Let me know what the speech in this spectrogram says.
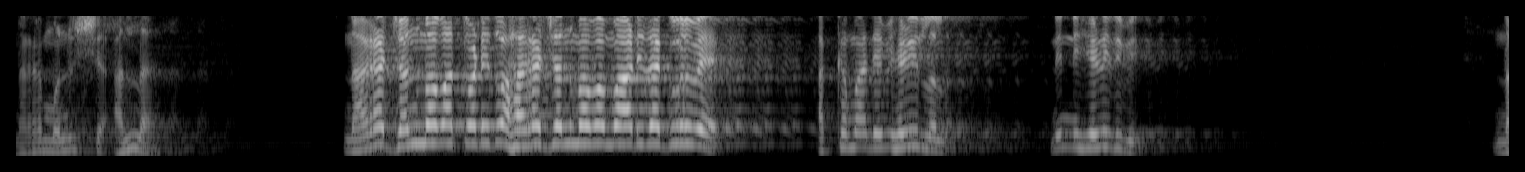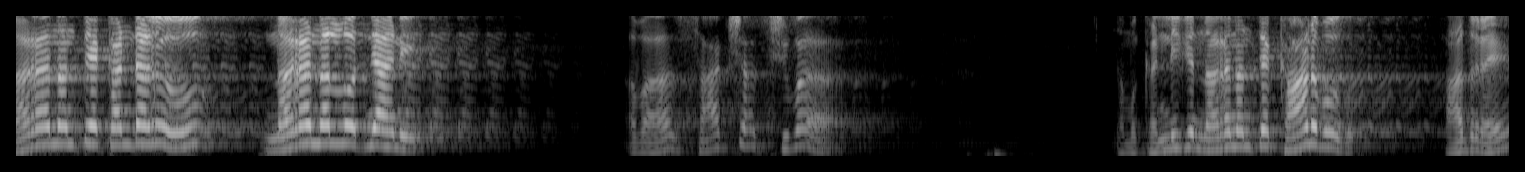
ನರ ಮನುಷ್ಯ ಅಲ್ಲ. ನರ ಜನ್ಮವ ತೊಡೆದು ಹರ ಜನ್ಮವ ಮಾಡಿದ ಗುರುವೇ ಅಕ್ಕಮಾದೇವಿ ಹೇಳಿಲ್ಲಲ್ಲ? ನಿನ್ನೆ ಹೇಳಿದಿವಿ. ನರನಂತೆ ಕಂಡರು ನರನಲ್ಲೋ ಜ್ಞಾನಿ. ಅವ ಸಾಕ್ಷಾತ್ ಶಿವ. ನಮ್ಮ ಕಣ್ಣಿಗೆ ನರನಂತೆ ಕಾಣಬಹುದು. ಆದರೆ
